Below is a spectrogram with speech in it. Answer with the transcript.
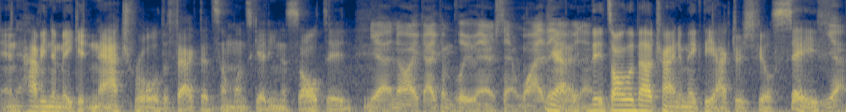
and having to make it natural the fact that someone's getting assaulted Yeah, no, I, I completely understand why they. yeah it's all about trying to make the actors feel safe yeah,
